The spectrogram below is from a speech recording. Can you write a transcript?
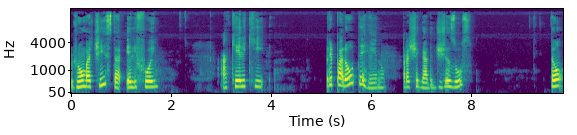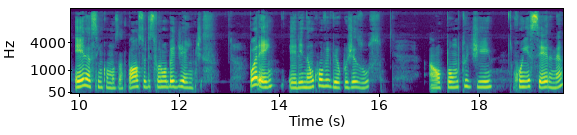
João Batista, ele foi aquele que preparou o terreno para a chegada de Jesus. Então, ele, assim como os apóstolos, foram obedientes. Porém, ele não conviveu com Jesus ao ponto de conhecer, né?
